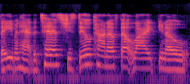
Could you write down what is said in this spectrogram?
They even had the test. She still kind of felt like, you know,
